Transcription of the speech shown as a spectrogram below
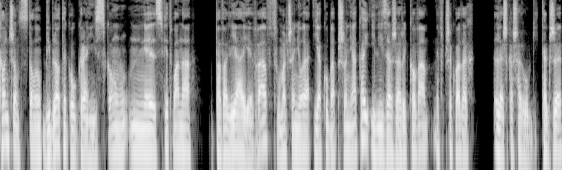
kończąc z tą biblioteką ukraińską, mm, Swietłana Pawaliajewa w tłumaczeniu Jakuba Przoniaka i Liza Żarykowa w przekładach Leszka Szarugi. Także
